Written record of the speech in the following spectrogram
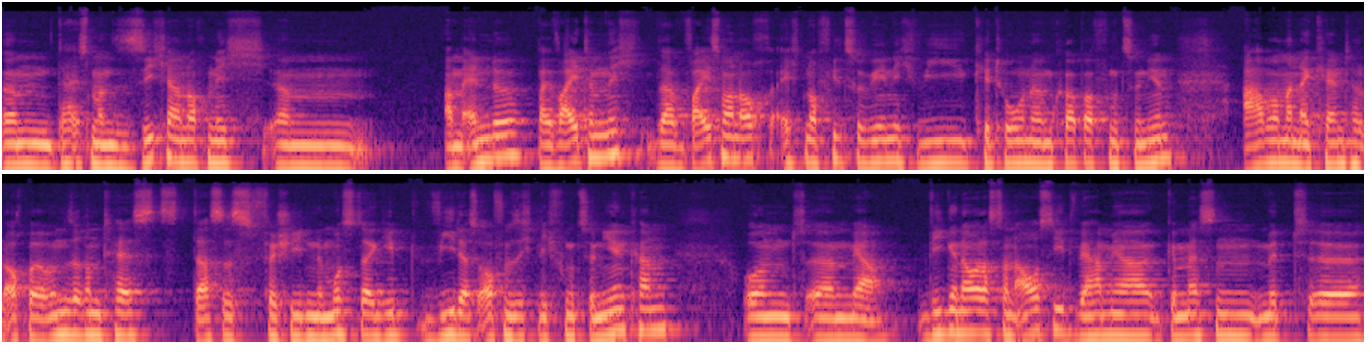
Ähm, da ist man sicher noch nicht ähm, am Ende, bei weitem nicht. Da weiß man auch echt noch viel zu wenig, wie Ketone im Körper funktionieren. Aber man erkennt halt auch bei unseren Tests, dass es verschiedene Muster gibt, wie das offensichtlich funktionieren kann. Und ähm, ja, wie genau das dann aussieht, wir haben ja gemessen mit äh,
